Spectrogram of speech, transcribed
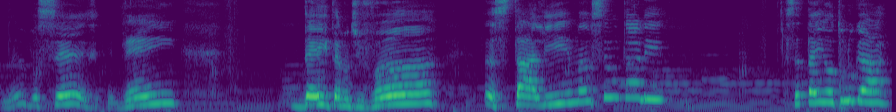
Né? Você vem, deita no divã, está ali, mas você não está ali. Você está em outro lugar.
